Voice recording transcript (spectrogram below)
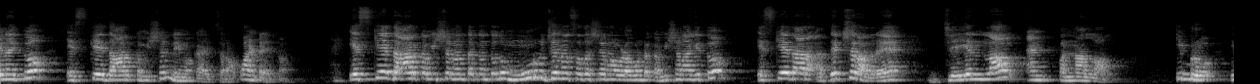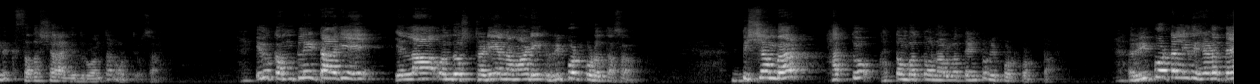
ಏನಾಯ್ತು? ಎಸ್ ಕೆ ದಾರ್ ಕಮಿಷನ್ ನೇಮಕ ಆಯ್ತು ಸರ್ ಅಪಾಯಿಂಟ್ ಆಯ್ತು. ಎಸ್ ಕೆ ದಾರ್ ಕಮಿಷನ್ ಅಂತಕ್ಕಂಥದ್ದು ಮೂರು ಜನ ಸದಸ್ಯರನ್ನ ಒಳಗೊಂಡ ಕಮಿಷನ್ ಆಗಿತ್ತು. ಎಸ್ ಕೆ ದಾರ್ ಅಧ್ಯಕ್ಷರಾದ್ರೆ ಜಯನ್ ಲಾಲ್ ಅಂಡ್ ಪನ್ನಾ ಲಾಲ್ ಇಬ್ರು ಇದಕ್ಕೆ ಸದಸ್ಯರಾಗಿದ್ರು ಅಂತ ನೋಡ್ತೀವಿ ಸರ್. ಇದು ಕಂಪ್ಲೀಟ್ ಆಗಿ ಎಲ್ಲಾ ಒಂದು ಸ್ಟಡಿಯನ್ನ ಮಾಡಿ ರಿಪೋರ್ಟ್ ಕೊಡುತ್ತಾ ಸರ್. ಡಿಸೆಂಬರ್ ಹತ್ತು, ಹತ್ತೊಂಬತ್ತು, ನಲವತ್ತೆಂಟು ರಿಪೋರ್ಟ್ ಕೊಡ್ತಾ. ರಿಪೋರ್ಟ್ ಅಲ್ಲಿ ಇದು ಹೇಳುತ್ತೆ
